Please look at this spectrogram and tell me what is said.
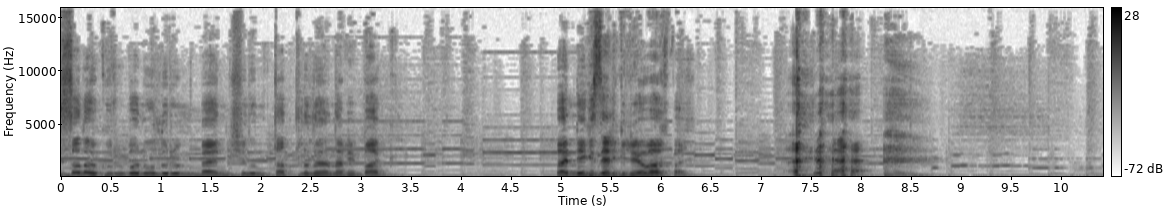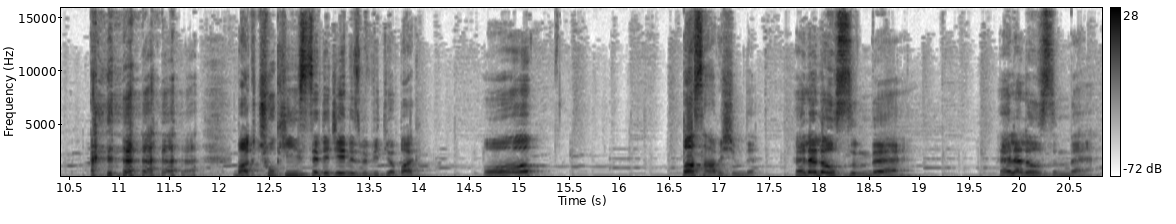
sana kurban olurum ben. Şunun tatlılığına bir bak. Bak ne güzel gülüyor bak bak. bak çok iyi hissedeceğiniz bir video bak. Hop. Bas abi şimdi. Helal olsun be. Helal olsun be.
